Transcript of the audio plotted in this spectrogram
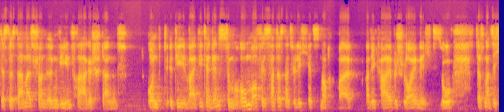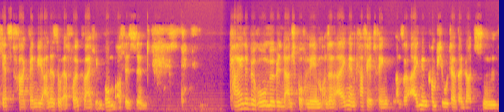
dass das damals schon irgendwie in Frage stand. Und die, die Tendenz zum Homeoffice hat das natürlich jetzt noch mal radikal beschleunigt, so dass man sich jetzt fragt, wenn wir alle so erfolgreich im Homeoffice sind, keine Büromöbel in Anspruch nehmen, unseren eigenen Kaffee trinken, unsere eigenen Computer benutzen,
